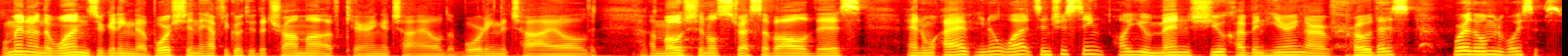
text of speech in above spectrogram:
Women are the ones who are getting the abortion. They have to go through the trauma of carrying a child, aborting the child, emotional stress of all of this. And I, you know what? It's interesting. All you men shuyukh I've been hearing are pro this. Where are the women voices?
